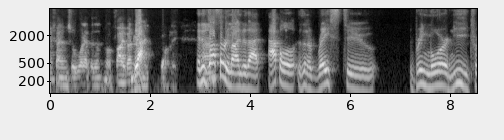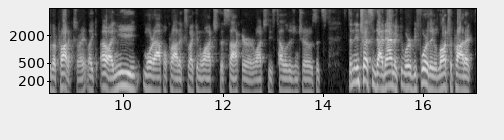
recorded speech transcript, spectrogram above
iPhones or whatever, the, well, 500 Yeah. million, probably. And it's Um, also a reminder that Apple is in a race to bring more need for their products, right? Like, oh, I need more Apple products so I can watch the soccer or watch these television shows. It's it's an interesting dynamic where before they would launch a product,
